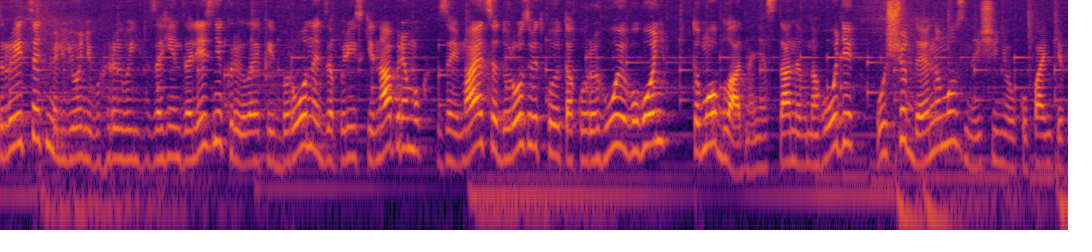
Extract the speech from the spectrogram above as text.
30 мільйонів гривень. Загін залізні крила, який боронить запорізький напрямок, займається дорозвідкою та коригує вогонь. Тому обладнання стане в нагоді у щоденному знищенні окупантів.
